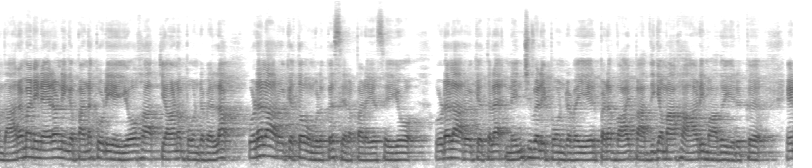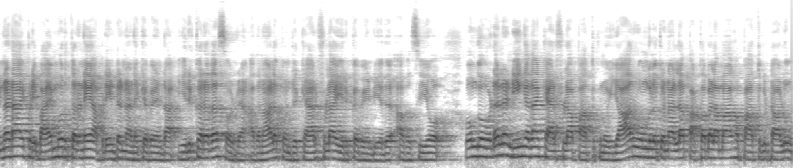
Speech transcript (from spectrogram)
அந்த அரை மணி நேரம் நீங்கள் பண்ணக்கூடிய யோகா தியானம் போன்றவெல்லாம் உடல் ஆரோக்கியத்தை உங்களுக்கு சிறப்படைய செய்யும். உடல் ஆரோக்கியத்தில் நெஞ்சுவலி போன்றவை ஏற்பட வாய்ப்பு அதிகமாக ஆடி மாதம் இருக்குது என்னடா இப்படி பயமுறுத்துறனே அப்படின்ட்டு நினைக்க வேண்டாம். இருக்கிறத சொல்கிறேன் அதனால் கொஞ்சம் கேர்ஃபுல்லாக இருக்க வேண்டியது அவசியம். உங்கள் உடலை நீங்கள் தான் கேர்ஃபுல்லாக பார்த்துக்கணும். யார் உங்களுக்கு நல்லா பக்கபலமாக பார்த்துக்கிட்டாலும்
